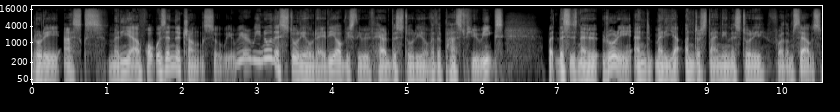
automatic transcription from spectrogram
Rory asks Maria what was in the trunks. So we, we, we know this story already. Obviously, we've heard the story over the past few weeks, but this is now Rory and Maria understanding the story for themselves.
